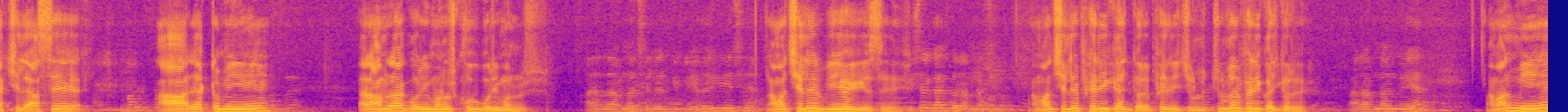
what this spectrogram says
এক ছেলে আছে আর একটা মেয়ে। আর আমরা গরিব মানুষ খুব গরিব মানুষ। আমার ছেলের বিয়ে হয়ে গেছে। আমার ছেলে ফেরি কাজ করে ফেরি চুল চুলের ফেরি কাজ করে। আমার মেয়ে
